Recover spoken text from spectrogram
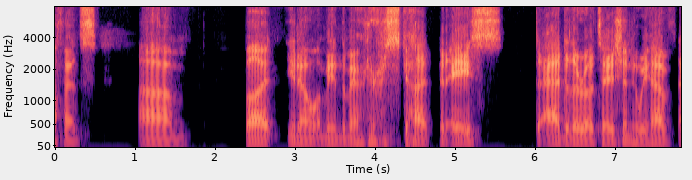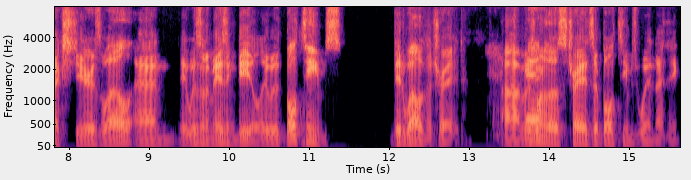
offense. Um, but you know, I mean, the Mariners got an ace to add to their rotation, who we have next year as well, and it was an amazing deal. It was both teams did well in the trade. Um, it was Yeah. one of those trades that both teams win. I think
